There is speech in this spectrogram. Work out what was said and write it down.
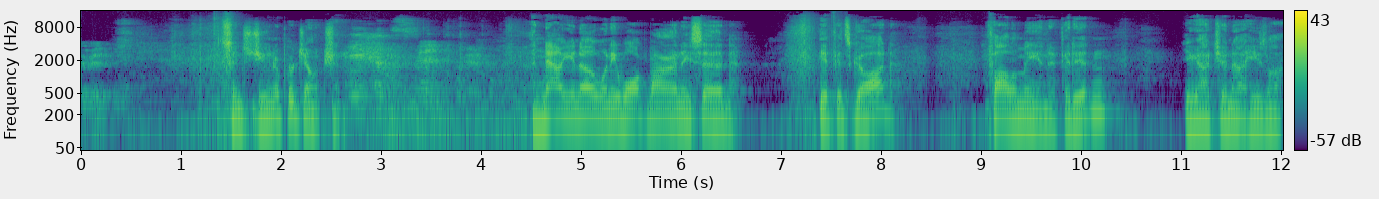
Amen. since Juniper Junction. Amen. And now you know when he walked by and he said, If it's God, follow me. And if it isn't, you got you now. He's like,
